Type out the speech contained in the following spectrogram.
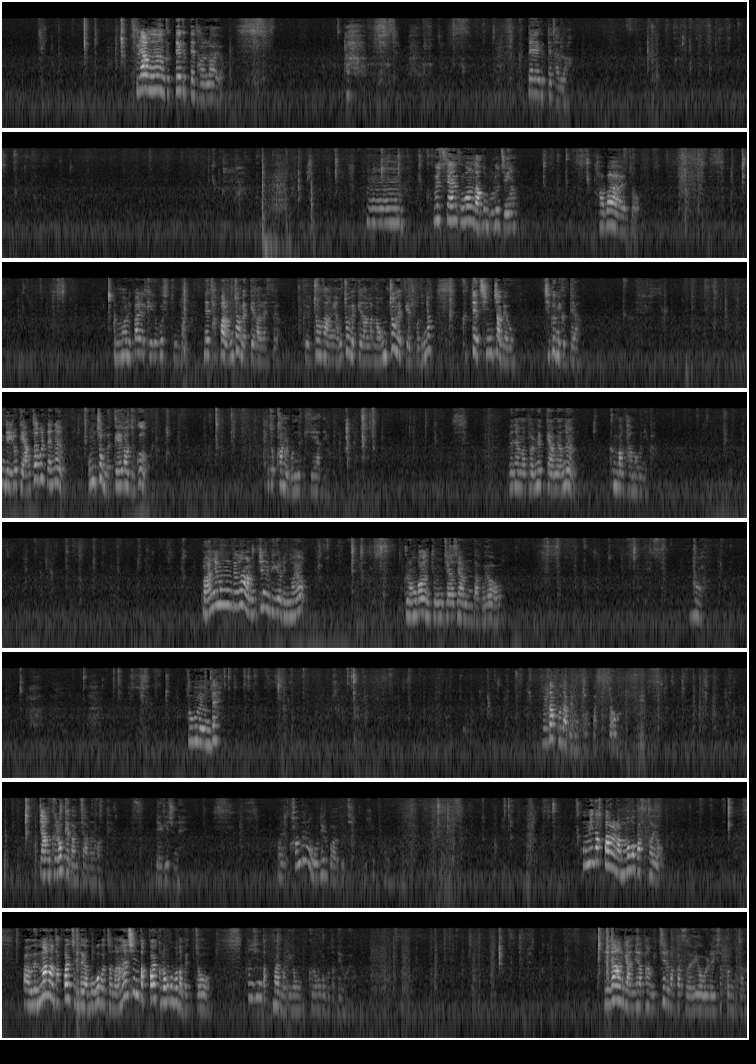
주량은 그때그때 달라요. 아. 그때그때 달라. 음, 글쎄, 그건 나도 모르지. 가봐야 알죠. 앞머리 빨리 기르고 싶습니다. 내 닭발 엄청 맵게 달랬어요. 그 요청사항에 엄청 맵게 달라면 엄청 맵게 해주거든요. 그때 진짜 매워. 지금이 그때야. 근데 이렇게 양 적을 때는 엄청 맵게 해가지고 부족함을 못 느끼게 해야 돼요. 왜냐면 덜 맵게 하면은 금방 다 먹으니까. 많이 먹는데 살안 찌는 비결 있나요? 그런 건 존재하지 않는다고요. 어. 너무 매운데? 것 맞죠? 양 그렇게 많지 않은 것 같아. 내 기준에. 아, 근데 카메라 어디를 봐야 되지? 여기 호미닭발을 안 먹어봤어요. 아, 웬만한 닭발집 내가 먹어봤잖아. 한신닭발 그런 거보다 맵죠. 한신닭발 막 이런 그런 거보다 매워요. 이상한 게 아니라 방 위치를 바꿨어요. 이거 원래 있었던 거잖아.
